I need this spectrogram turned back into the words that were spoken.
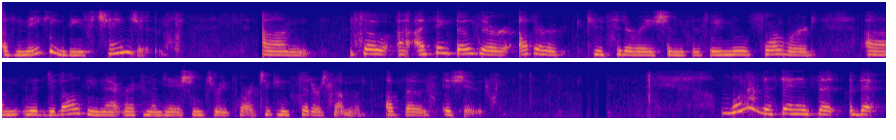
of making these changes? Um, so I think those are other considerations as we move forward um, with developing that recommendations report to consider some of, of those issues. One of the things that, that,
